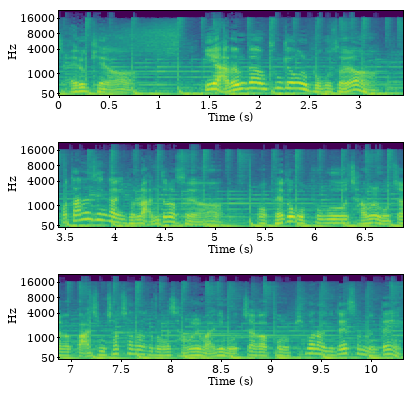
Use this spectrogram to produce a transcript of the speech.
자 이렇게요. 이 아름다운 풍경을 보고서요 어, 다른 생각이 별로 안 들었어요. 어, 배도 고프고 잠을 못 자갖고 아침 첫 차라 그런가 잠을 많이 못 자갖고 뭐 피곤하기도 했었는데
